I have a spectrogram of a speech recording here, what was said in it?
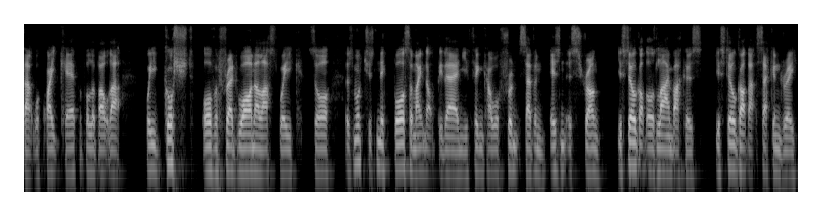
that we're quite capable about that. We gushed over Fred Warner last week. So as much as Nick Bosa might not be there and you think our front seven isn't as strong, you've still got those linebackers. You've still got that secondary.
